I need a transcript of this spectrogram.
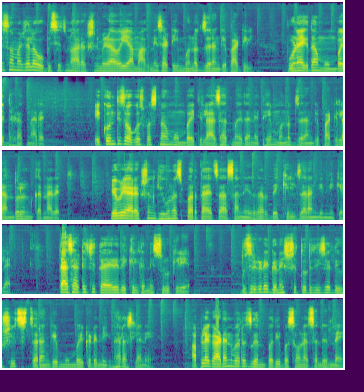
समाजाला ओबीसीतून आरक्षण मिळावं या मागणीसाठी मनोज जरंगे पाटील पुन्हा एकदा मुंबईत धडकणार आहेत. एकोणतीस ऑगस्टपासून मुंबईतील आझाद मैदान येथे मनोज जरांगे पाटील आंदोलन करणार आहेत. यावेळी आरक्षण घेऊनच परतायचा असा निर्धार देखील जरांगेंनी केला आहे त्यासाठीची तयारी देखील त्यांनी सुरू केली आहे. दुसरीकडे गणेश चतुर्थीच्या दिवशीच जरांगे मुंबईकडे निघणार असल्याने आपल्या गाड्यांवरच गणपती बसवण्याचा निर्णय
